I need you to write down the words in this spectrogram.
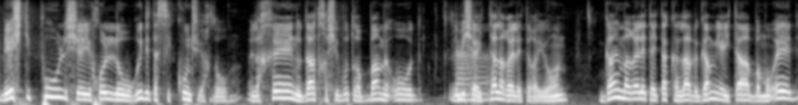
ויש טיפול שיכול להוריד את הסיכון שיחזור. ולכן נודעת חשיבות רבה מאוד למי אה. שהייתה לה רעלת הריון, גם אם הרעלת הייתה קלה וגם אם היא הייתה במועד,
